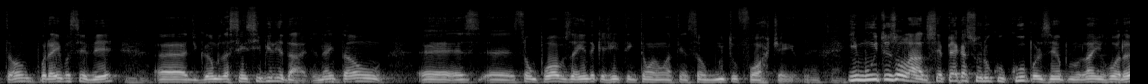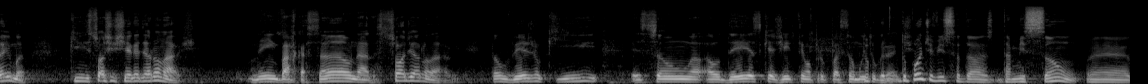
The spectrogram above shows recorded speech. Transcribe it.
Então, por aí você vê, uhum. uh, digamos, a sensibilidade. Né? Então, é, é, são povos ainda que a gente tem que tomar uma atenção muito forte ainda. E muito isolados. Você pega Surucucu, por exemplo, lá em Roraima, que só se chega de aeronave. Nem embarcação, nada, só de aeronave. Então vejam que são aldeias que a gente tem uma preocupação muito do, grande. Do ponto de vista da, da missão é,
